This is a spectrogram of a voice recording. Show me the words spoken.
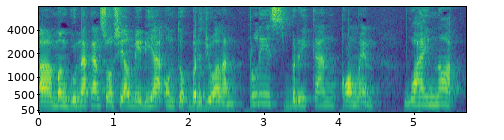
uh, menggunakan sosial media untuk berjualan. Please berikan komen. Why not?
